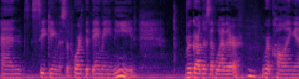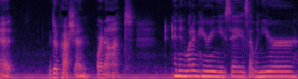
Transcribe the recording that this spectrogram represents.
and seeking the support that they may need, regardless of whether mm. we're calling it depression or not. And in what I'm hearing you say is that when you're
